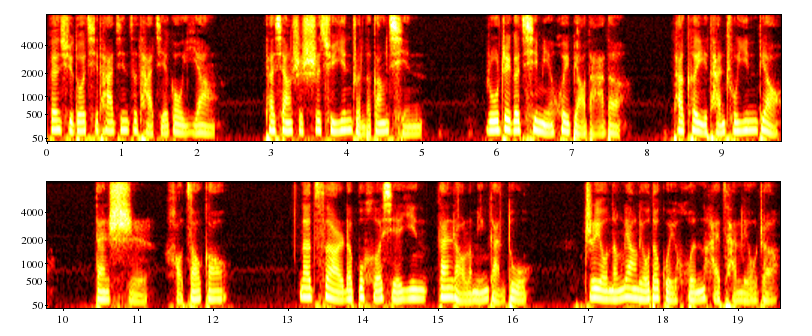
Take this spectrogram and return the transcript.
跟许多其他金字塔结构一样，它像是失去音准的钢琴，如这个器皿会表达的，它可以弹出音调。但是好糟糕，那刺耳的不和谐音干扰了敏感度，只有能量流的鬼魂还残留着，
